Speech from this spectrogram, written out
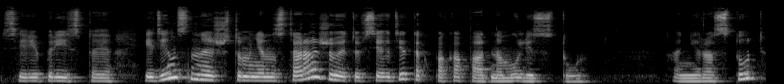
серебристая. Единственное, что меня настораживает, у всех деток пока по одному листу. Они растут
